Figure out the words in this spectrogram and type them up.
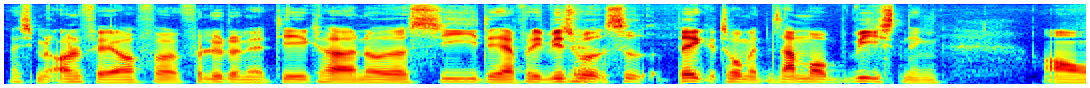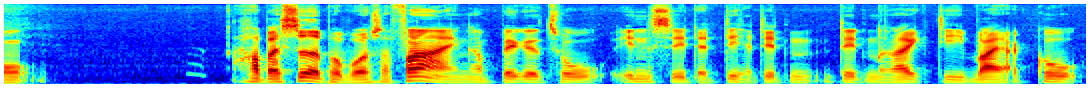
hvad siger man, unfair for, for lytterne, at de ikke har noget at sige det her, fordi vi to ja. sidder begge to med den samme overbevisning, og har baseret på vores erfaringer, begge to indset, at det her det er, den, det er den rigtige vej at gå.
